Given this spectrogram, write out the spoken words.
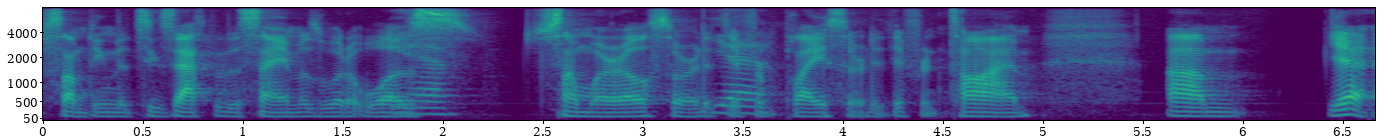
something that's exactly the same as what it was Yeah. somewhere else or at a Yeah. different place or at a different time. Um, yeah,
